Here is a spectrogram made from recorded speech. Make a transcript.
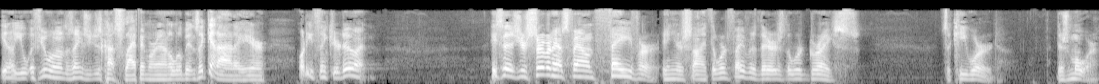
You know, you, if you're one of those things, you just kind of slap him around a little bit and say, "Get out of here." What do you think you're doing? He says, Your servant has found favor in your sight. The word favor there is the word grace. It's a key word. There's more.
